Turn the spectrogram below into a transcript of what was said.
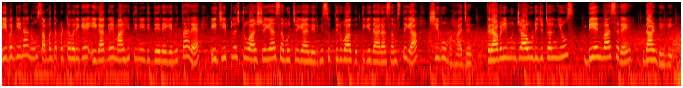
ಈ ಬಗ್ಗೆ ನಾನು ಸಂಬಂಧಪಟ್ಟವರಿಗೆ ಈಗಾಗಲೇ ಮಾಹಿತಿ ನೀಡಿದ್ದೇನೆ ಎನ್ನುತ್ತಾರೆ. ಈ ಜಿ ಪ್ಲಸ್ ಟು ಆಶ್ರಯ ಸಮುಚ್ಚಯ ನಿರ್ಮಿಸುತ್ತಿರುವ ಗುತ್ತಿಗೆದಾರ ಸಂಸ್ಥೆಯ Shivu Mahajan. Karavali Munjavu digital news, BN Vasare, Dandeli.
